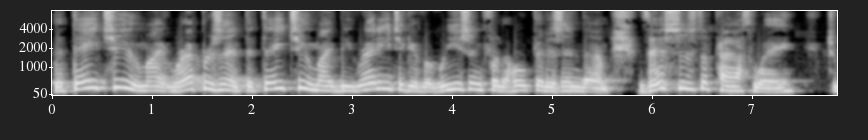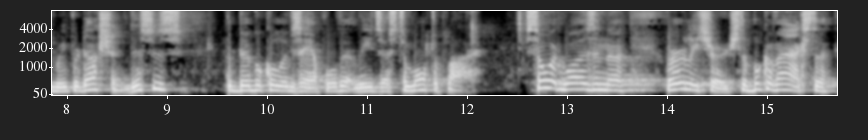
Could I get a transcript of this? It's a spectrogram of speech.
that they too might represent, that they too might be ready to give a reason for the hope that is in them. This is the pathway to reproduction. This is the biblical example that leads us to multiply. So it was in the early church, the book of Acts, the,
